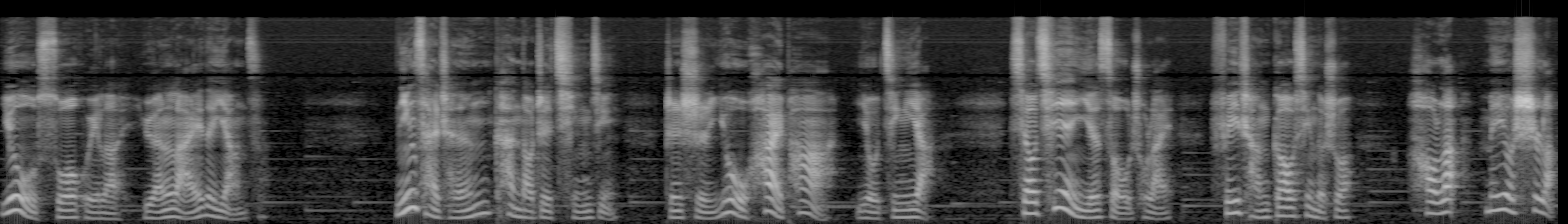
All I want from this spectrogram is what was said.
又缩回了原来的样子。宁采臣看到这情景，真是又害怕又惊讶。小倩也走出来，非常高兴地说。好了，没有事了。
